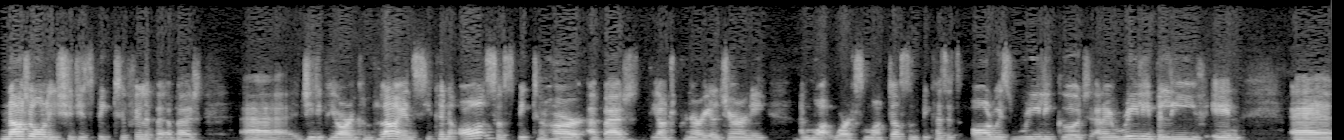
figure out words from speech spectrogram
not only should you speak to Philippa about uh, GDPR and compliance, you can also speak to her about the entrepreneurial journey and what works and what doesn't, because it's always really good. And I really believe in uh,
